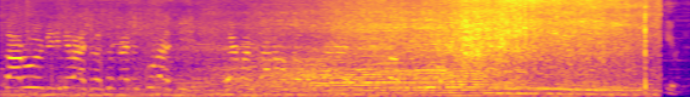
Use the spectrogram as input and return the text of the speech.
Вторую перебирать высоко без курасти. Эван Тарасов. Старался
